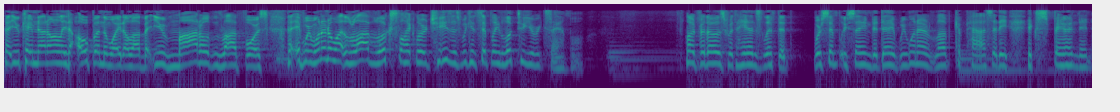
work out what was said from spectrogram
that you came not only to open the way to love, but you've modeled love for us. If we want to know what love looks like, Lord Jesus, we can simply look to your example. Lord, for those with hands lifted, we're simply saying today we want our love capacity expanded.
